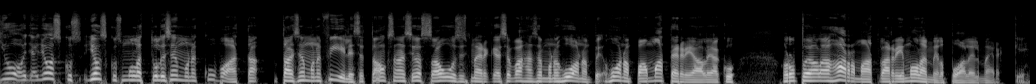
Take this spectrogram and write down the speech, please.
Joo, ja joskus, joskus mulle tuli semmoinen kuva, että, tai semmoinen fiilis, että onko näissä jossain uusissa merkeissä vähän semmoinen huonompi, huonompaa materiaalia, kun rupeaa olemaan harmaat väriä molemmilla puolilla merkkiä.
